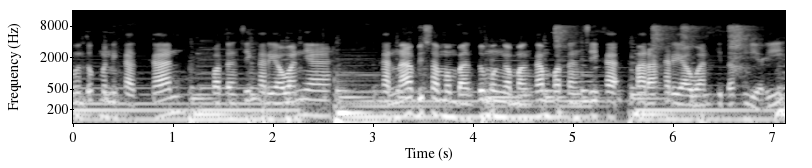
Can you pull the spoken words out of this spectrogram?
untuk meningkatkan potensi karyawannya karena bisa membantu mengembangkan potensi para karyawan kita sendiri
